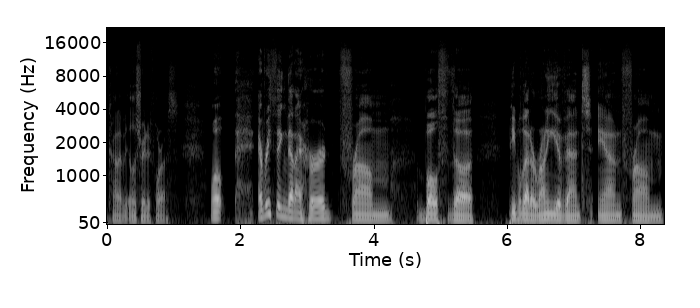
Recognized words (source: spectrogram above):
kind of illustrated for us? Well, everything that I heard from both the people that are running the event and from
